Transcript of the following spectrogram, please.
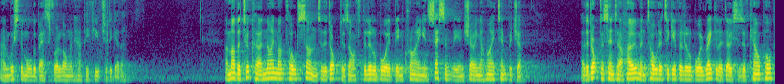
and wish them all the best for a long and happy future together. A mother took her nine month old son to the doctors after the little boy had been crying incessantly and showing a high temperature. Uh, the doctor sent her home and told her to give the little boy regular doses of Calpol.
